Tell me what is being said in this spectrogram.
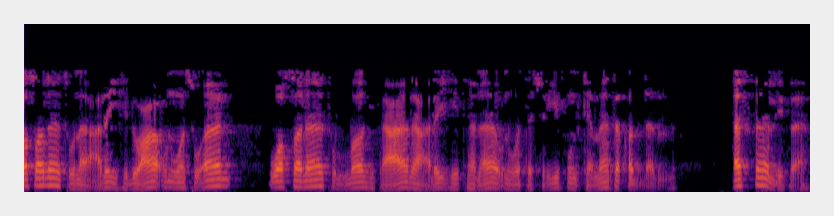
فصلاتنا عليه دعاء وسؤال وصلاة الله تعالى عليه ثناء وتشريف كما تقدم. الثالثة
